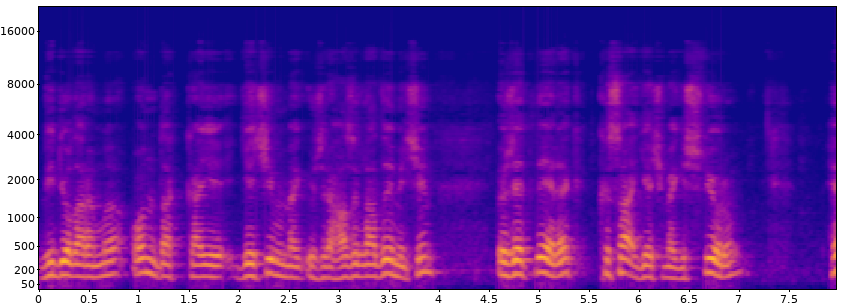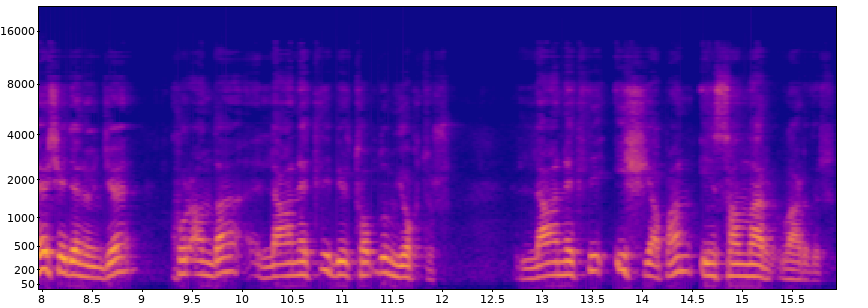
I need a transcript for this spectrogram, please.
videolarımı 10 dakikayı geçirmemek üzere hazırladığım için özetleyerek kısa geçmek istiyorum. Her şeyden önce Kur'an'da lanetli bir toplum yoktur lanetli iş yapan insanlar vardır.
